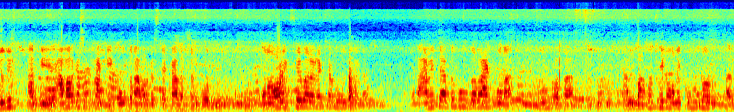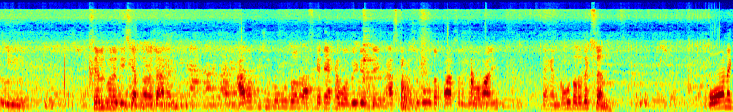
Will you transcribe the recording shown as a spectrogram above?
যদি আর কি আমার কাছে থাকে, কবুতর আমার কাছে কালেকশন করবে। ওনার অনেক ফেভারিট একটা কবুতর এটা। আমি তো এত কবুতর রাখব না, মূল কথা। আমি বাসার থেকে অনেক কবুতর আর কি সেল করে দিয়েছি, আপনারা জানেন। আরও কিছু কবুতর আজকে দেখাবো ভিডিওতে। আজকে কিছু কবুতর পার্সেল করব বাড়ি দেখেন, কবুতর দেখছেন? ও অনেক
